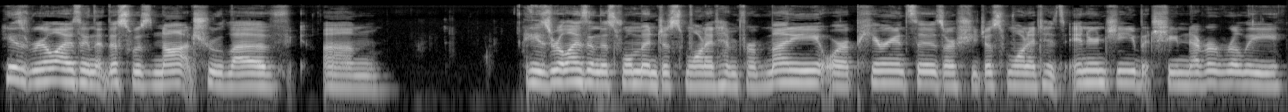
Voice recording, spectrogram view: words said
He's realizing that this was not true love. Um, he's realizing this woman just wanted him for money or appearances, or she just wanted his energy, but she never really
